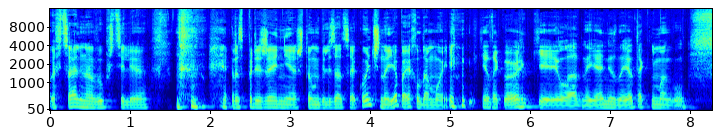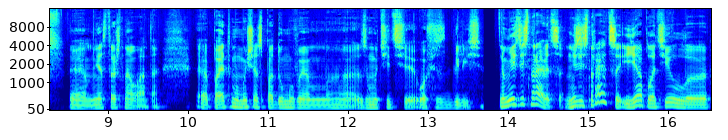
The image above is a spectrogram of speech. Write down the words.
официально выпустили распоряжение, что мобилизация окончена, я поехал домой. Я такой, окей, ладно, я не знаю, я так не могу. Мне страшновато. Поэтому мы сейчас подумываем замутить офис в Тбилиси. Но мне здесь нравится. Мне здесь нравится, и я оплатил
